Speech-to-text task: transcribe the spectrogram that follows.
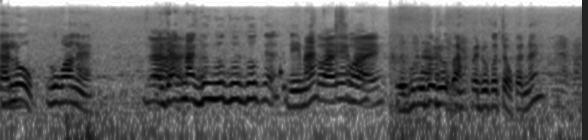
คะลูก ลูกว่าไงได้ อะยักหน้ากึกกึกกึกกึกเนี่ยดีไหมสวยเท่ไหมสวยเดี๋ยวคุณไปดูอะไปดูกระจกกันนะเนี่ยค่ะ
